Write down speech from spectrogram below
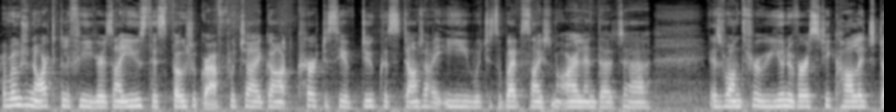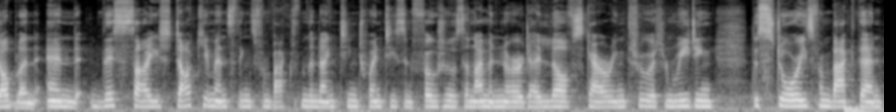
I wrote an article a few years. I used this photograph, which I got courtesy of Dúchas.ie, which is a website in Ireland that uh, is run through University College Dublin, and this site documents things from back from the 1920s and photos. And I'm a nerd; I love scouring through it and reading the stories from back then.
